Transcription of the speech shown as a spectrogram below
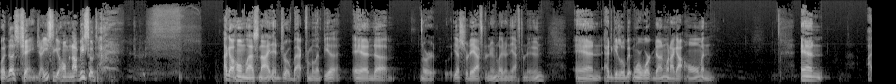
Well, it does change. I used to get home and not be so tired. I got home last night and drove back from Olympia, and uh, or yesterday afternoon, later in the afternoon, and had to get a little bit more work done when I got home, and and I,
